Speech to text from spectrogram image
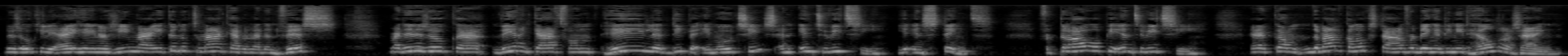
Dus ook jullie eigen energie. Maar je kunt ook te maken hebben met een vis. Maar dit is ook uh, weer een kaart van hele diepe emoties en intuïtie. Je instinct. Vertrouw op je intuïtie. Er kan, de maan kan ook staan voor dingen die niet helder zijn.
